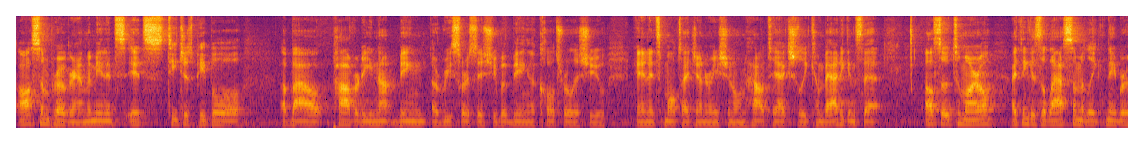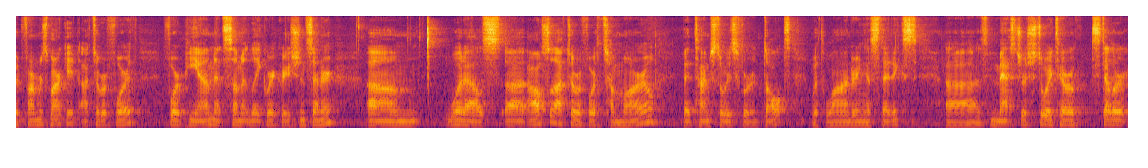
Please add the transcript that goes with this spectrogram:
awesome program. I mean, it's it's teaches people about poverty not being a resource issue but being a cultural issue and it's multi-generational and how to actually combat against that. Also tomorrow i think is the last summit lake neighborhood farmers market october 4th 4 p.m at summit lake recreation center. Um, what else? Uh, also october 4th tomorrow bedtime stories for adults with wandering aesthetics uh, master storyteller stellar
